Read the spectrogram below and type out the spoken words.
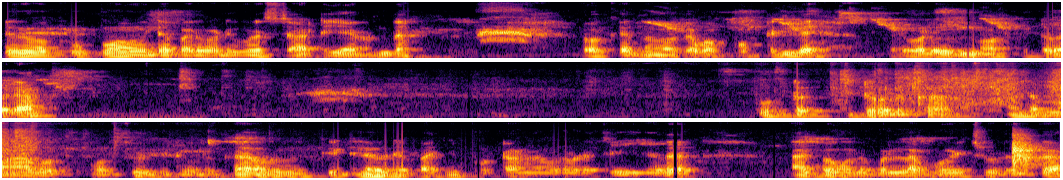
ഇത് നമുക്ക് ഉപ്പുമാവിന്റെ പരിപാടി കൂടെ സ്റ്റാർട്ട് ചെയ്യാറുണ്ട് ഓക്കെ നമുക്ക് അപ്പോൾ പുട്ടിന്റെ പരിപാടി ഒന്ന് നോക്കിയിട്ട് വരാം. പുട്ട് ഇട്ട് കൊടുക്കുക. അതിന്റെ മാവ് കുറച്ച് ഇട്ട് കൊടുക്കുക. അവർ കിട്ടിലെ ഒരു പഞ്ഞിപ്പുട്ടാണ് നമ്മളിവിടെ ചെയ്യുന്നത്. അപ്പം കൊണ്ട് വെള്ളം ഒഴിച്ചു കൊടുക്കുക.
